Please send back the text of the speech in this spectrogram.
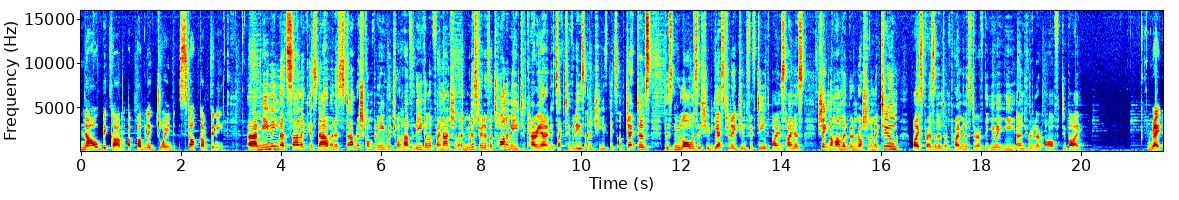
now become a public joint stock company. Uh, meaning that Salik is now an established company which will have legal and financial administrative autonomy to carry out its activities and achieve its objectives. This new law was issued yesterday, June 15th, by His Highness Sheikh Mohammed bin Rashid Al Maktoum, Vice President and Prime Minister of the UAE and ruler of Dubai. Right.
